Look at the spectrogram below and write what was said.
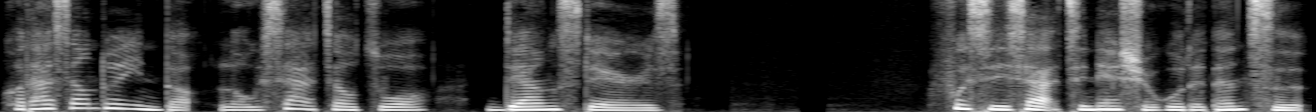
和它相对应的楼下叫做 downstairs。复习一下今天学过的单词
